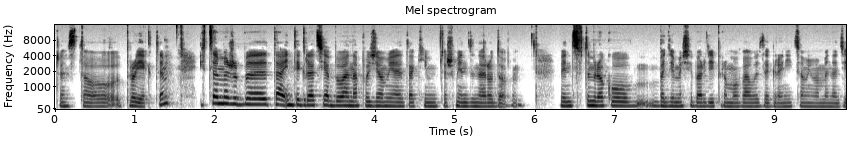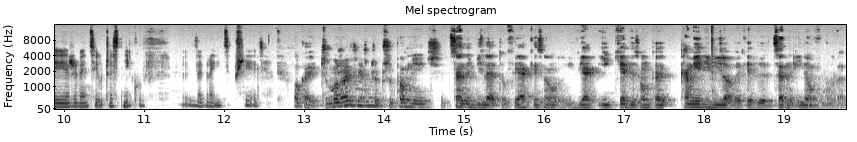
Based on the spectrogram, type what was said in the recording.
często projekty. I chcemy, żeby ta integracja była na poziomie takim też międzynarodowym. Więc w tym roku będziemy się bardziej promowały za granicą i mamy nadzieję, że więcej uczestników z zagranicy przyjedzie. Okej, okay. czy możecie jeszcze przypomnieć ceny biletów? Jakie są jak, i kiedy są te kamienie milowe, kiedy ceny idą w górę?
